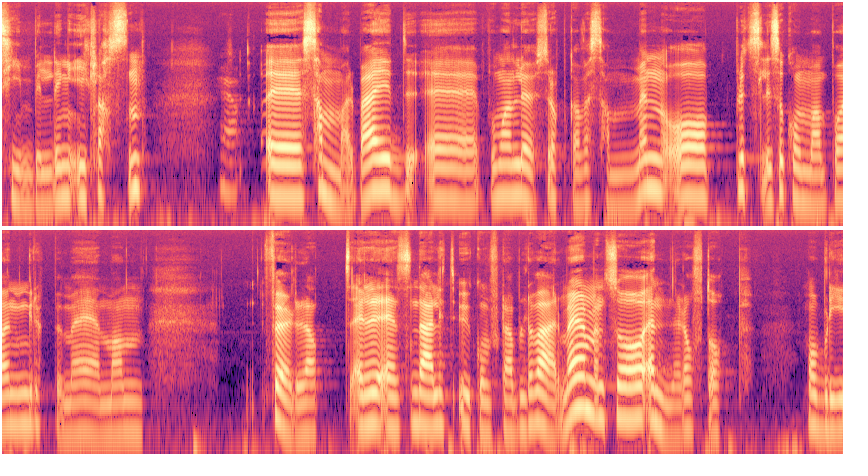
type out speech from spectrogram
teambuilding i klassen. Ja. Eh, samarbeid, eh, hvor man løser oppgaver sammen. Og plutselig så kommer man på en gruppe med en man føler at eller en som det er litt ukomfortabelt å være med, men så ender det ofte opp med å bli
